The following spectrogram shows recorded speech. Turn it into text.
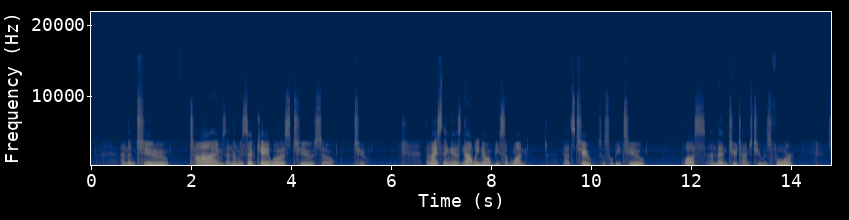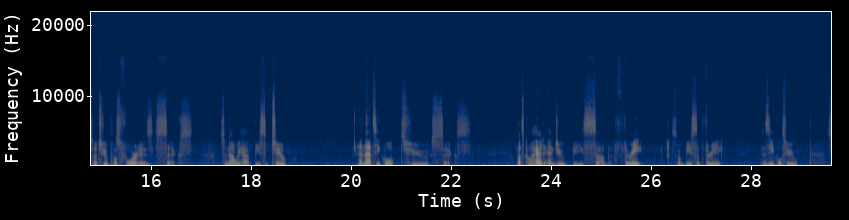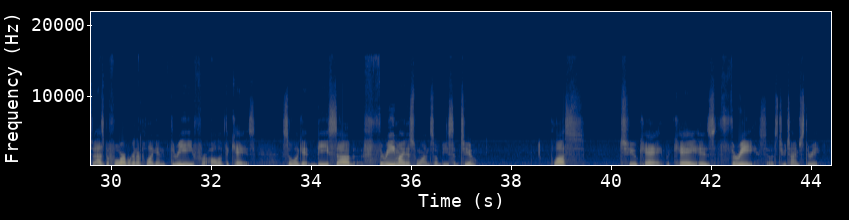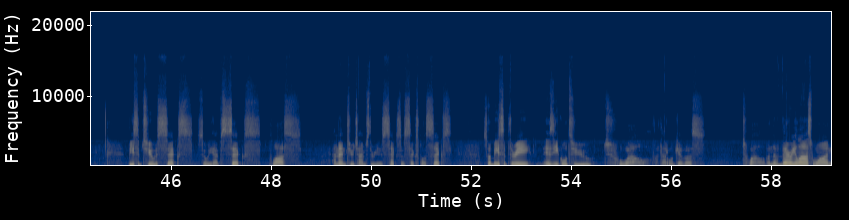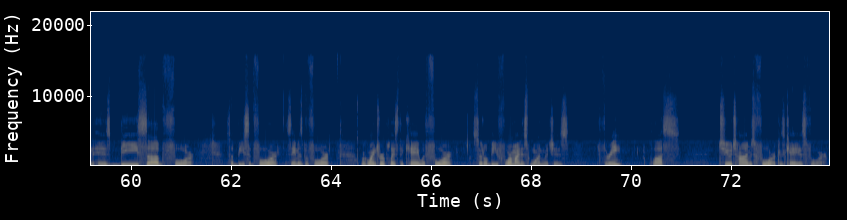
and then 2 times, and then we said k was 2, so 2. The nice thing is now we know b sub 1. That's 2. So this will be 2 plus, and then 2 times 2 is 4. So 2 plus 4 is 6. So now we have b sub 2, and that's equal to 6. Let's go ahead and do b sub 3. So b sub 3 is equal to, so as before, we're going to plug in 3 for all of the k's. So we'll get b sub 3 minus 1, so b sub 2, plus 2k, but k is 3, so it's 2 times 3. b sub 2 is 6, so we have 6 plus, and then 2 times 3 is 6, so 6 plus 6. So b sub 3 is equal to 12. That will give us 12. And the very last one is b sub 4. So b sub 4, same as before. We're going to replace the k with 4, so it'll be 4 minus 1, which is 3, plus 2 times 4, because k is 4.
